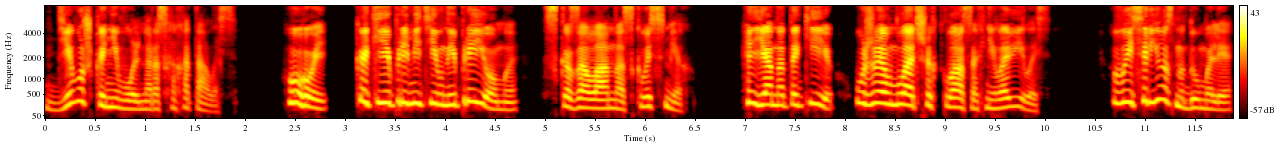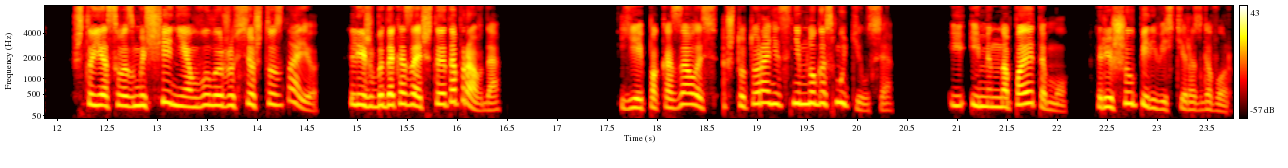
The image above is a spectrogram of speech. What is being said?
Девушка невольно расхохоталась. «Ой, какие примитивные приемы!» — сказала она сквозь смех. «Я на такие уже в младших классах не ловилась. Вы серьезно думали, что я с возмущением выложу все, что знаю, лишь бы доказать, что это правда?» Ей показалось, что Туранец немного смутился, и именно поэтому решил перевести разговор.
